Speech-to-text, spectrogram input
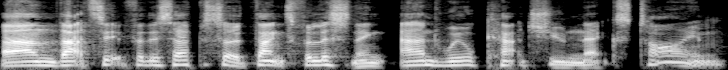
and that's it for this episode. Thanks for listening and we'll catch you next time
